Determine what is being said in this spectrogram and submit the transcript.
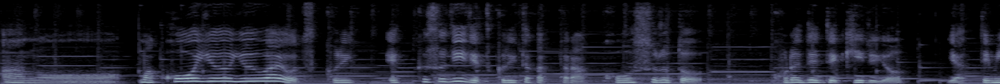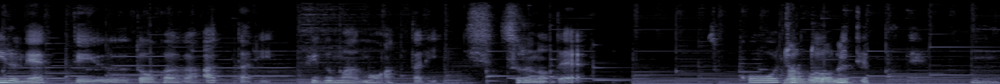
あの、まあ、こういう UI を作り、XD で作りたかったら、こうすると、これでできるよ、やってみるねっていう動画があったり、Figma もあったりするので、そこをちょっと見てますね。うん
